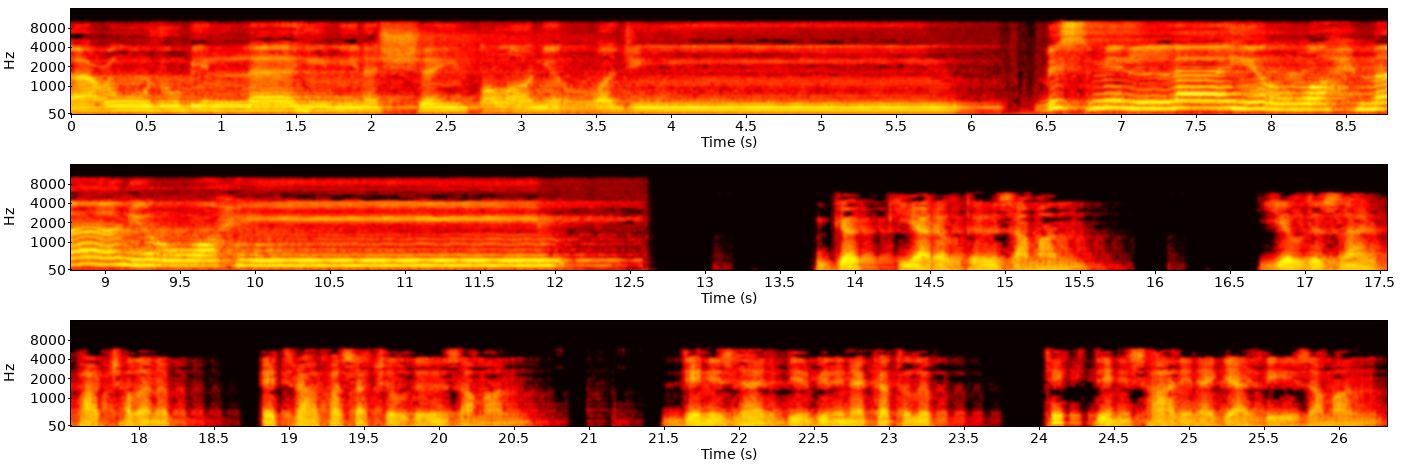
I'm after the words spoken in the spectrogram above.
Euzu billahi mineşşeytanirracim. Bismillahirrahmanirrahim. Gök yarıldığı zaman, yıldızlar parçalanıp etrafa saçıldığı zaman, denizler birbirine katılıp tek deniz haline geldiği zaman,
